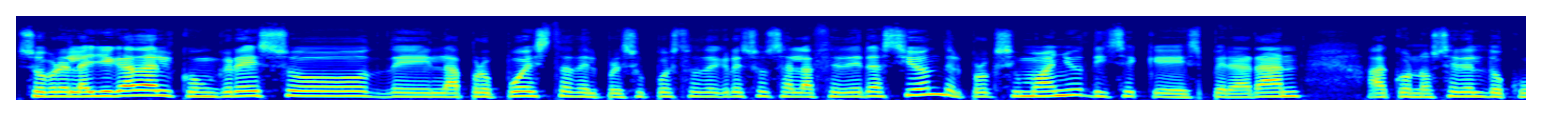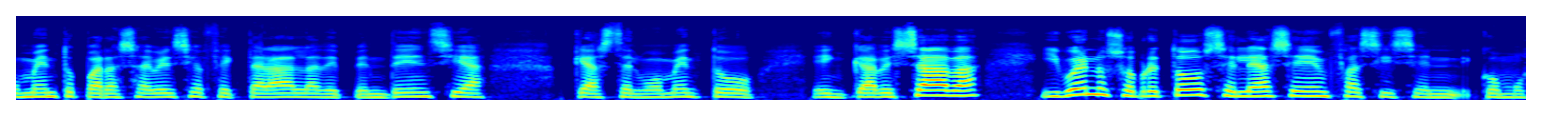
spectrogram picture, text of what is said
Sobre la llegada al Congreso de la propuesta del presupuesto de egresos a la Federación del próximo año, dice que esperarán a conocer el documento para saber si afectará a la dependencia que hasta el momento encabezaba. Y bueno, sobre todo se le hace énfasis en, como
